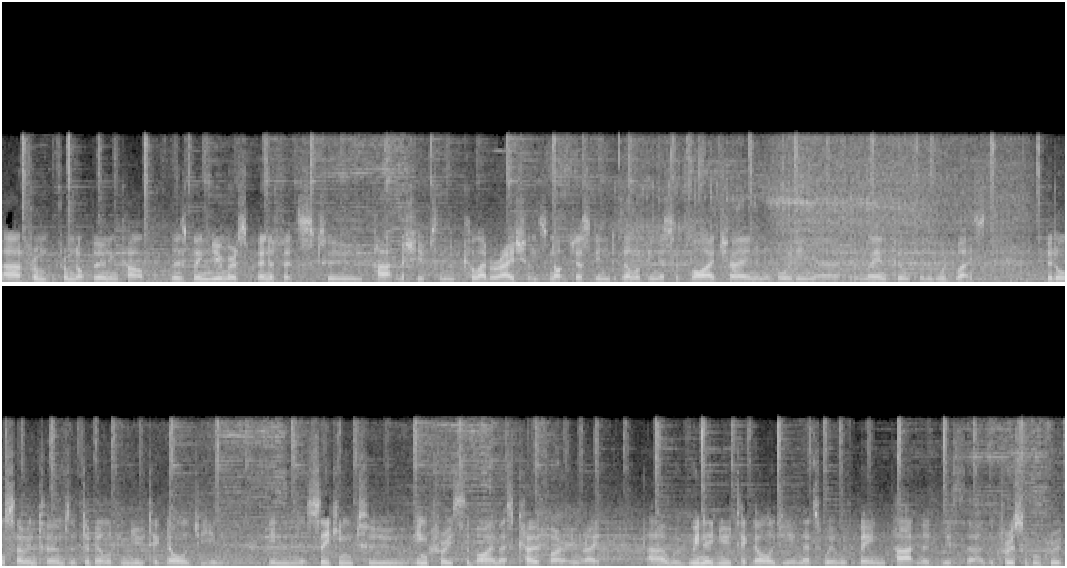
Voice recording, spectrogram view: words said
uh, from, from not burning coal. There's been numerous benefits to partnerships and collaborations, not just in developing a supply chain and avoiding uh, landfill for the wood waste, but also in terms of developing new technology and in seeking to increase the biomass co-firing rate, uh, we, we, need new technology and that's where we've been partnered with uh, the Crucible Group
